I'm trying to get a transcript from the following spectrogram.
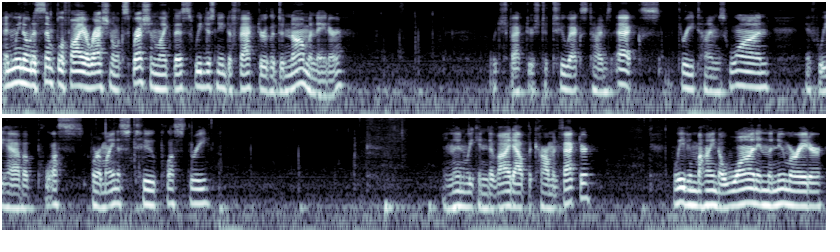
And we know to simplify a rational expression like this, we just need to factor the denominator, which factors to 2x times x, 3 times 1. if we have a plus or a minus 2 plus 3. And then we can divide out the common factor, leaving behind a 1 in the numerator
